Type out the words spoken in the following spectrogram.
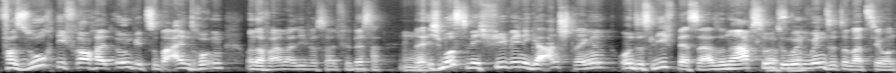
versucht, die Frau halt irgendwie zu beeindrucken und auf einmal lief es halt viel besser. Mhm. Ne, ich musste mich viel weniger anstrengen und es lief besser. Also eine absolute ne? Win-Win-Situation.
